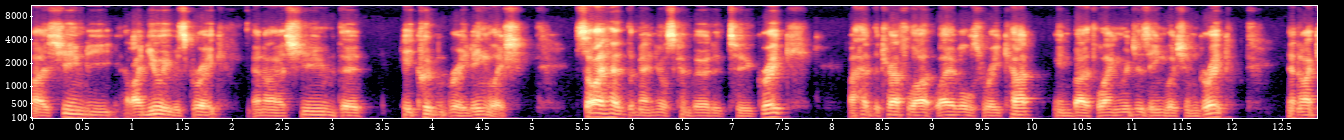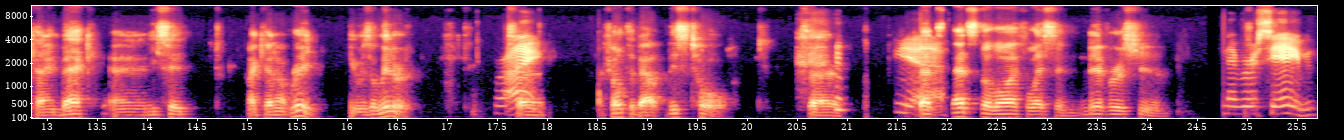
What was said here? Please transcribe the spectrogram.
I assumed he, I knew he was Greek, and I assumed that he couldn't read English. So I had the manuals converted to Greek. I had the traffic labels recut in both languages, English and Greek. And I came back and he said, I cannot read. He was illiterate. Right. I felt about this tall. So yeah. that's that's the life lesson. Never assume. Never assume.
